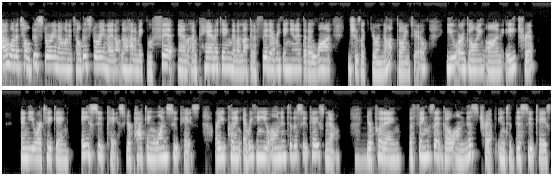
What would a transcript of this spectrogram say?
I want to tell this story and I want to tell this story and I don't know how to make them fit. And I'm panicking that I'm not going to fit everything in it that I want. And she was like, You're not going to. You are going on a trip and you are taking a suitcase. You're packing one suitcase. Are you putting everything you own into the suitcase? No. Mm-hmm. You're putting the things that go on this trip into this suitcase,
